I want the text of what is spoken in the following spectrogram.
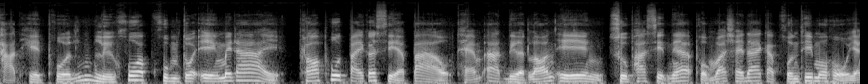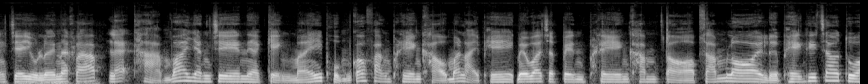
ขาดเหตุผลหรือควบคุมตัวเองไม่ได้ เพราะพูดไปก็เสียเปล่า แถมอาจเดือดร้อนเอง สุภาษิตเนี้ยผมว่าใช้ได้กับคนที่โมโหยังเจอยู่เลยนะครับ และถามว่ายังเจเนี่ยเก่งไหม ผมก็ฟังเพลงเขามาหลายเพลง ไม่ว่าจะเป็นเพลงคำตอบซ้ำรอย หรือเพลงที่เจ้าตัว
